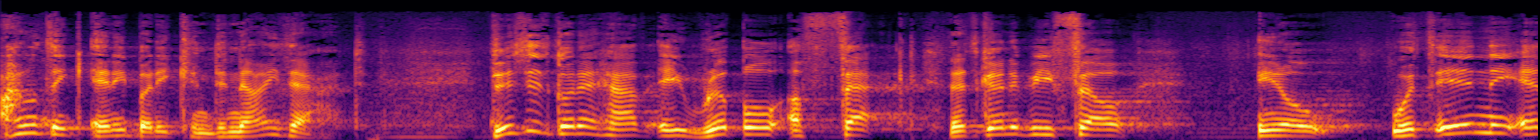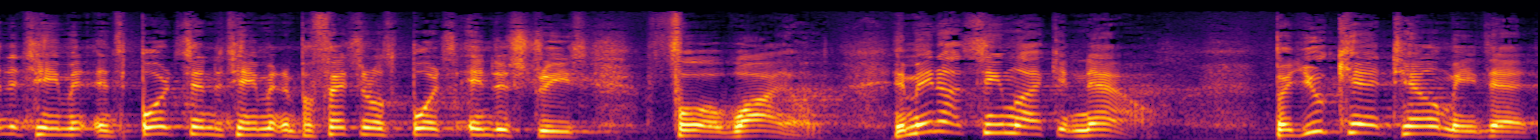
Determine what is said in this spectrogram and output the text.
I don't think anybody can deny that. This is going to have a ripple effect that's going to be felt, you know, within the entertainment and sports entertainment and professional sports industries for a while. It may not seem like it now, but you can't tell me that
